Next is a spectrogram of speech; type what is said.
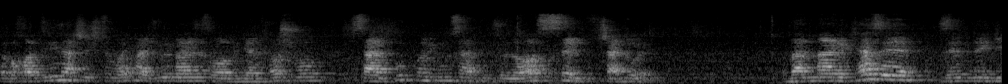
و به خاطر این نقش اجتماعی مجبور بعضی از رو سرکوب کنیم اون سرکوب شده ها self shadow ه. و مرکز زندگی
